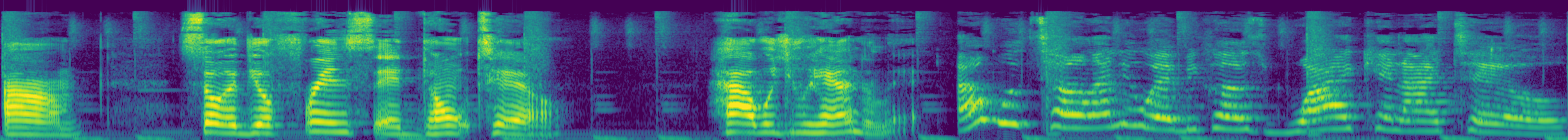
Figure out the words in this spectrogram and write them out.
Um, so if your friend said don't tell, how would you handle it? I would tell anyway because why can I tell?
